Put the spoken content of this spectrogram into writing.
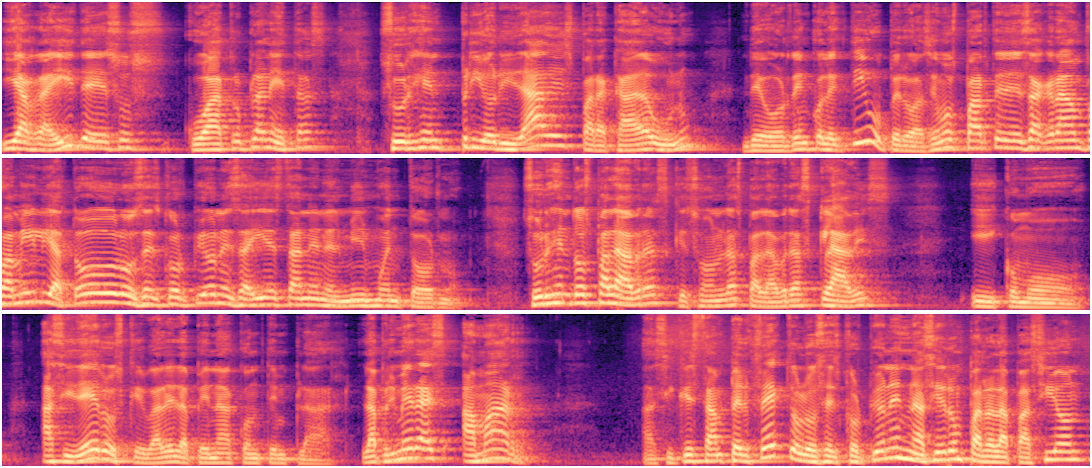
Y a raíz de esos cuatro planetas surgen prioridades para cada uno de orden colectivo, pero hacemos parte de esa gran familia, todos los escorpiones ahí están en el mismo entorno. Surgen dos palabras que son las palabras claves y como asideros que vale la pena contemplar. La primera es amar. Así que están perfectos. Los escorpiones nacieron para la pasión,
